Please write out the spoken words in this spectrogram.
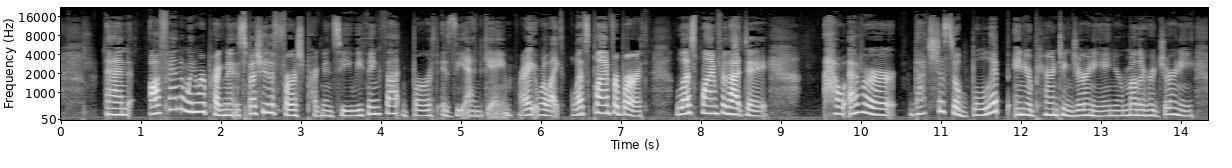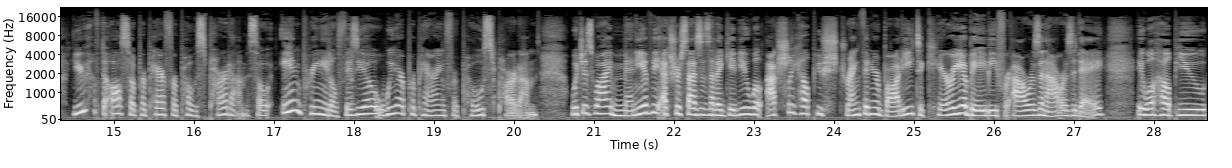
And often when we're pregnant, especially the first pregnancy, we think that birth is the end game, right? We're like, let's plan for birth, let's plan for that day. However, that's just a blip in your parenting journey, in your motherhood journey. You have to also prepare for postpartum. So, in prenatal physio, we are preparing for postpartum, which is why many of the exercises that I give you will actually help you strengthen your body to carry a baby for hours and hours a day. It will help you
